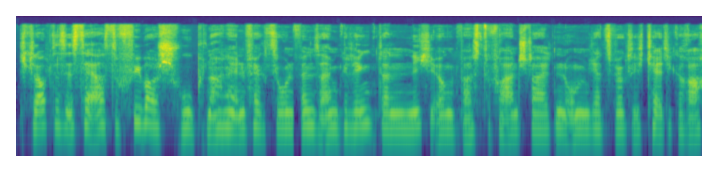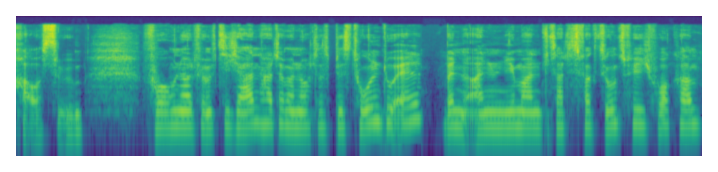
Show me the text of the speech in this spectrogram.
Ich glaube, das ist der erste Fieberschub nach einer Infektion, wenn es einem gelingt, dann nicht irgendwas zu veranstalten, um jetzt wirklich tätige Rache auszuüben. Vor 150 Jahren hatte man noch das Pistolenduell, wenn einem jemand satisfaktionsfähig vorkam.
